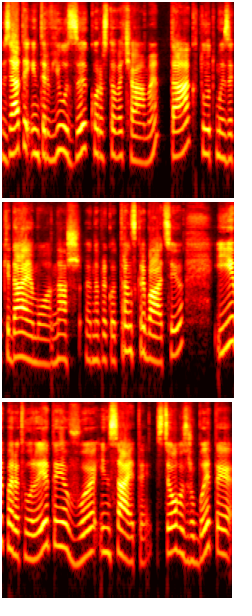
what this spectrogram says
Взяти інтерв'ю з користувачами. Так, тут ми закидаємо наш, е, наприклад, транскрибацію і перетворити в інсайти. З цього зробити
